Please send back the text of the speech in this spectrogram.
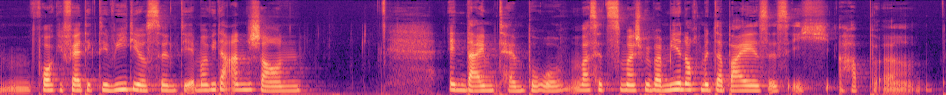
ähm, vorgefertigte Videos sind, dir immer wieder anschauen in deinem Tempo. Was jetzt zum Beispiel bei mir noch mit dabei ist, ist, ich habe äh,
